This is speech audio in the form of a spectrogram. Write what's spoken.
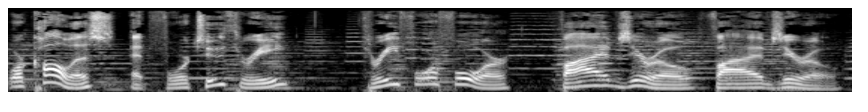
or call us at 423 344 5050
